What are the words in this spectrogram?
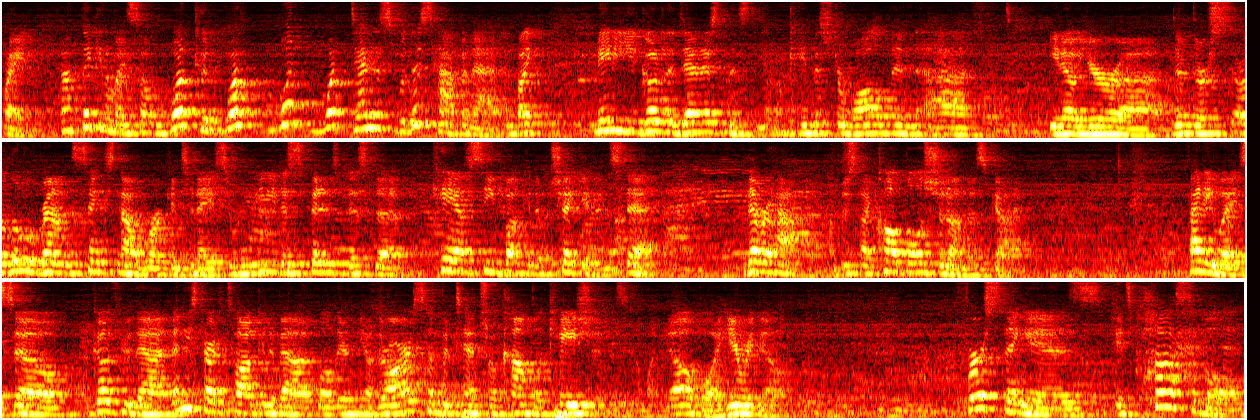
Right. I'm thinking to myself, what could what what what dentist would this happen at? And like maybe you go to the dentist and it's okay, Mr. Waldman, uh, you know, your uh, there, there's our little round sink's not working today, so we need to spit into this the KFC bucket of chicken instead. Never happened. I'm just I call bullshit on this guy. Anyway, so I go through that. Then he starts talking about, well, there, you know, there are some potential complications. I'm like, oh boy, here we go. First thing is, it's possible,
